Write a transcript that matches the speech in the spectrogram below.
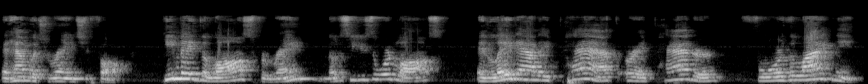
and how much rain should fall. He made the laws for rain. Notice he used the word laws and laid out a path or a pattern for the lightning.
